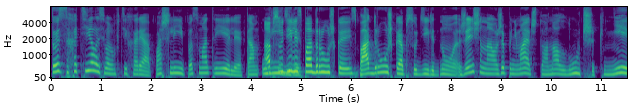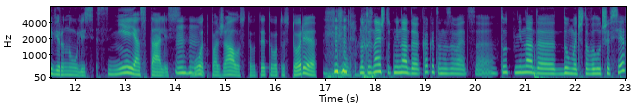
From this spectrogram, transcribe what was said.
то есть захотелось вам втихаря, пошли, посмотрели, там Обсудили с подружкой. С подружкой обсудили, но женщина уже понимает, что она лучше, к ней вернулись, с ней остались. Вот, пожалуйста, вот эта вот история. Ну, ты знаешь, тут не надо, как это называется? Тут не надо думать, что вы лучше всех.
